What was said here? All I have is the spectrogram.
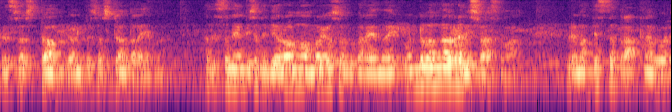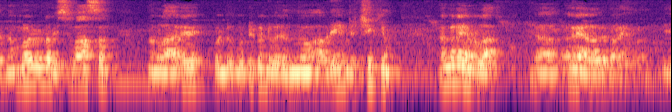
ക്രിസോസ്റ്റോം ജോൺ ക്രിസോസ്റ്റോം പറയുന്നു. അതേസമയം വിശുദ്ധ ജെറോമോ അമ്പറിയോസോ ഒക്കെ പറയുന്നത് കൊണ്ടുവന്നവരുടെ വിശ്വാസമാണ്. ഒരു മധ്യസ്ഥ പ്രാർത്ഥന പോലെ നമ്മളുടെ വിശ്വാസം നമ്മൾ ആരെ കൊണ്ട് കൂട്ടിക്കൊണ്ടുവരുന്നു അവരെയും രക്ഷിക്കും. അങ്ങനെയുള്ള അങ്ങനെയാണ് അവർ പറയുന്നത്. ഈ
